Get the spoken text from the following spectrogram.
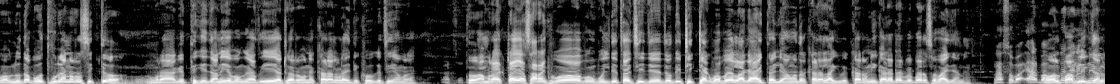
বাবলু তো বহুত পুরানো রসিক তো। আমরা আগের থেকে জানি এবং এই আঠারো অনেক কাড়া লড়াই দেখেও গেছি আমরা। তো আমরা একটাই আশা রাখব এবং বলতে চাইছি যে যদি ঠিকঠাকভাবে লাগাই তাহলে আমাদের কাড়া লাগবে। কারণ এই কাড়াটার ব্যাপারে সবাই জানে। না সবাই আর অল পাবলিক জানে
